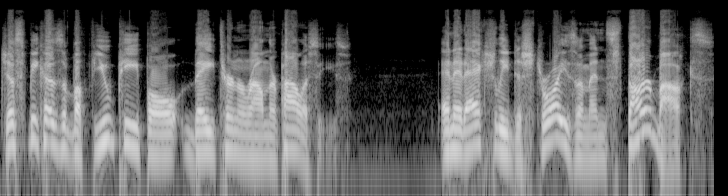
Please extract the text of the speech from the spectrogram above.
Just because of a few people, they turn around their policies and it actually destroys them. And Starbucks,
